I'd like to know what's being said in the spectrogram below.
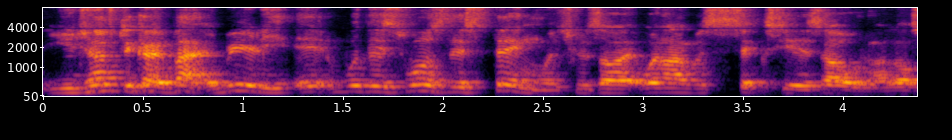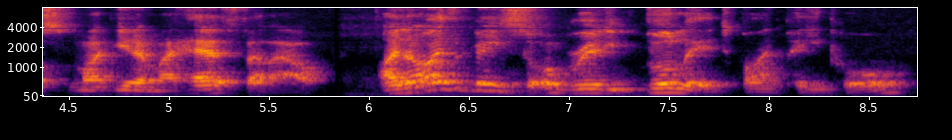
you'd have to go back. Really, it, well, this was this thing which was like when I was six years old. I lost my, you know, my hair fell out, I'd either be sort of really bullied by people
